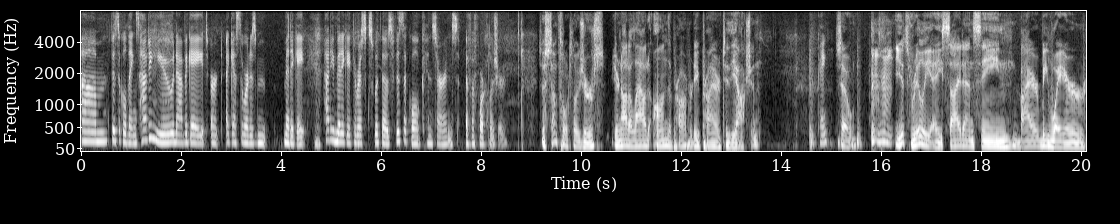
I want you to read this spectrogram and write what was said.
um, physical things. How do you navigate, or I guess the word is m- mitigate? How do you mitigate the risks with those physical concerns of a foreclosure? So some foreclosures, you're not allowed on the property prior to the auction. Okay. So it's really a sight unseen, buyer beware,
